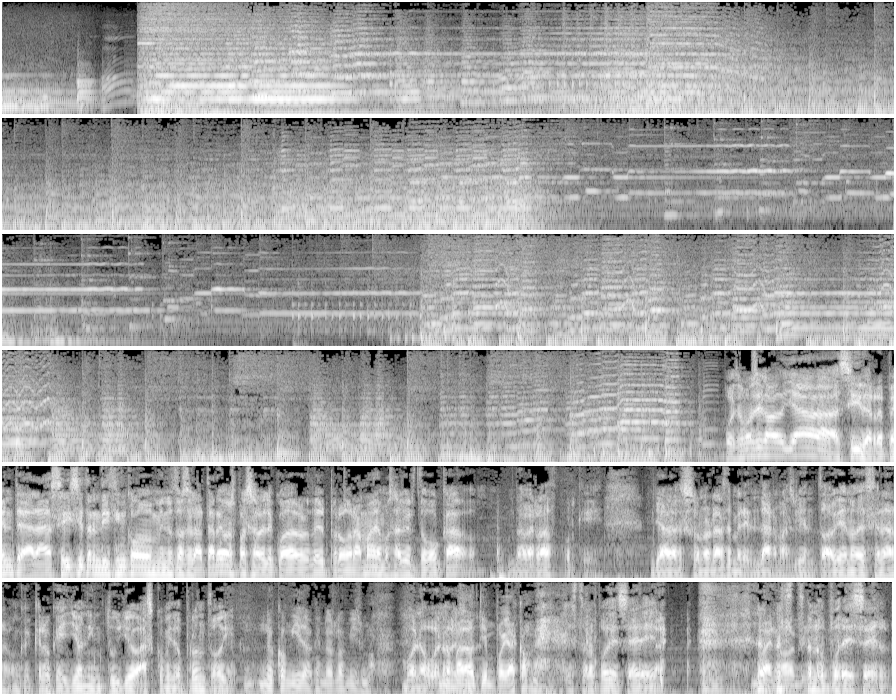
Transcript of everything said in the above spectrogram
Hemos llegado ya, sí, de repente, a las 6 y 35 minutos de la tarde. Hemos pasado el ecuador del programa, hemos abierto boca, la verdad, porque ya son horas de merendar, más bien. Todavía no de cenar, aunque creo que John intuyo, has comido pronto hoy. No he comido, que no es lo mismo. Bueno, bueno. No me ha dado tiempo ya a comer. Esto no puede ser, ¿eh? Bueno, esto no puede ser.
